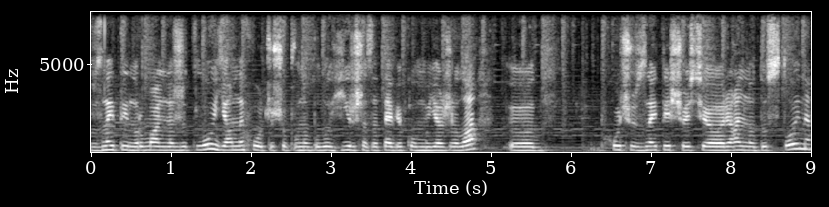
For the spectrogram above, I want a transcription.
знайти нормальне житло. Я не хочу, щоб воно було гірше за те, в якому я жила. Хочу знайти щось реально достойне.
